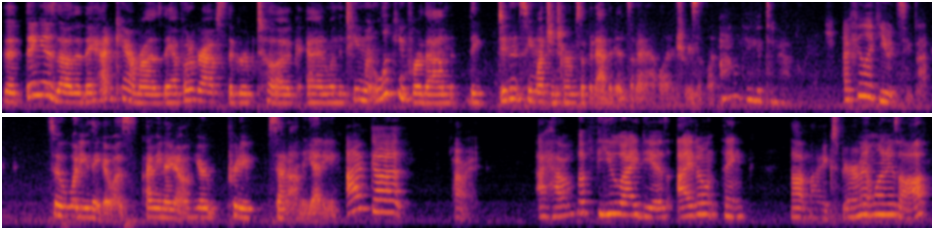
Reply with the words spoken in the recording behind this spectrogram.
The thing is, though, that they had cameras, they had photographs the group took, and when the team went looking for them, they didn't see much in terms of an evidence of an avalanche recently. I don't think it's an avalanche. I feel like you would see that. So, what do you think it was? I mean, I know you're pretty set on the Yeti. I've got. Alright. I have a few ideas. I don't think that my experiment one is off.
